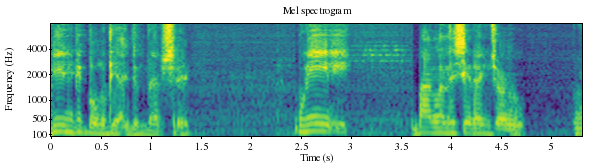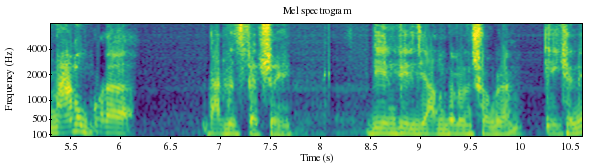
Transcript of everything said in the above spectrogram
বিএনপি পন্থী একজন ব্যবসায়ী। উনি বাংলাদেশের একজন নাম করা গার্মেন্টস ব্যবসায়ী। বিএনপির যে আন্দোলন সংগ্রাম, এইখানে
